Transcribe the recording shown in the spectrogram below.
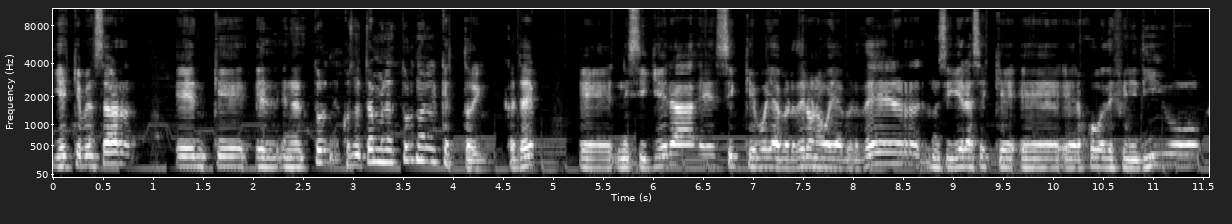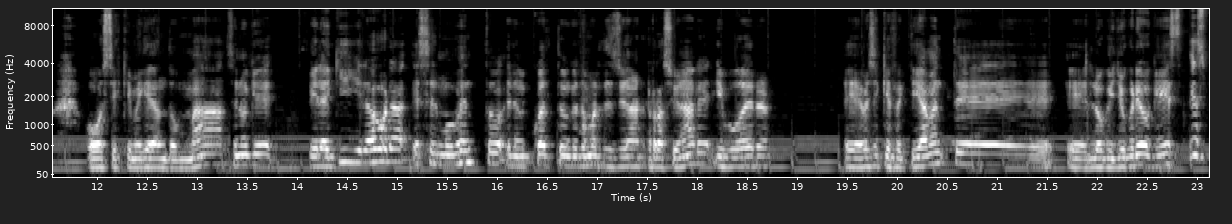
Y hay que pensar en que en el turno, concentrarme en el turno en el que estoy, ¿cachai? Eh, ni siquiera es si es que voy a perder o no voy a perder, ni siquiera si es que eh, el juego es definitivo o si es que me quedan dos más, sino que el aquí y el ahora es el momento en el cual tengo que tomar decisiones racionales y poder eh, ver si es que efectivamente lo que yo creo que es es.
